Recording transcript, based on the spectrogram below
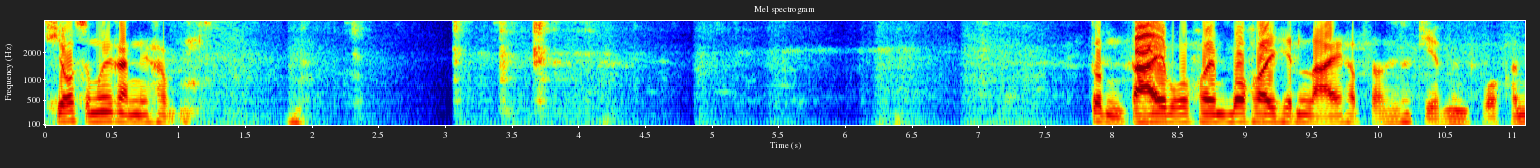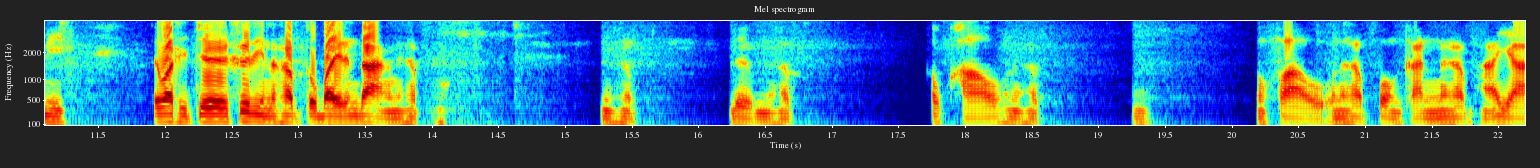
เคี้ยวเสมอกันนี่ครับ ต้นตายบ่ค่อยบ่ค่อยเห็นหลายครับสาวสังเกตมันบ่ค่อยมี แต่ว่าที่เจอคือนี่แหละครับ ตัวใบด่างๆนะครับนี่ครับ เริ่มนะครับขาวๆนะครับต้องเฝ้านะครับ ป้องกันนะครับ หายา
